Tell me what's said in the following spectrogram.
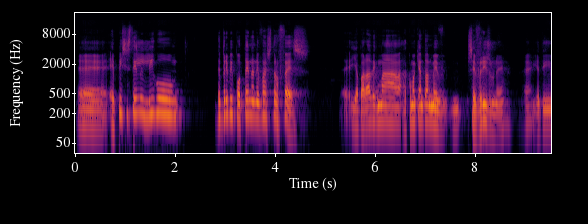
Ε, Επίσης, θέλει λίγο. Δεν πρέπει ποτέ να ανεβάσει τροφέ. Ε, για παράδειγμα, ακόμα και αν το αν με σε βρίζουν, ε, γιατί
